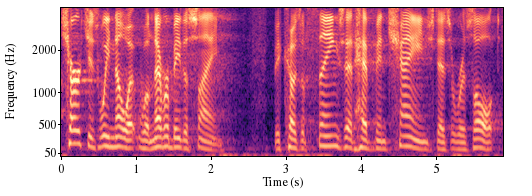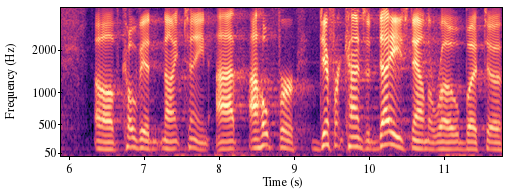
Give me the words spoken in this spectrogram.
church as we know it will never be the same because of things that have been changed as a result of COVID 19. I, I hope for different kinds of days down the road, but uh,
